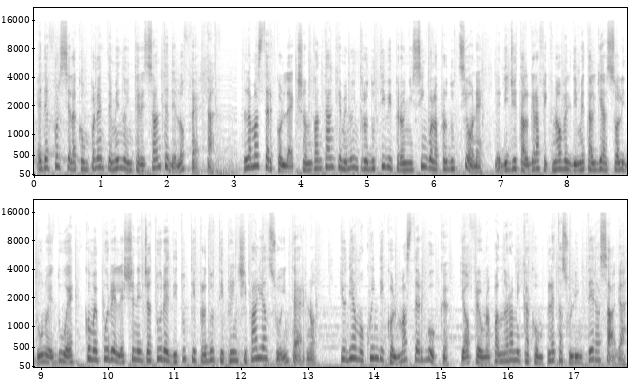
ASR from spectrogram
ed è forse la componente meno interessante dell'offerta. La Master Collection vanta anche menu introduttivi per ogni singola produzione, le digital graphic novel di Metal Gear Solid 1 e 2, come pure le sceneggiature di tutti i prodotti principali al suo interno. Chiudiamo quindi col Master Book, che offre una panoramica completa sull'intera saga.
